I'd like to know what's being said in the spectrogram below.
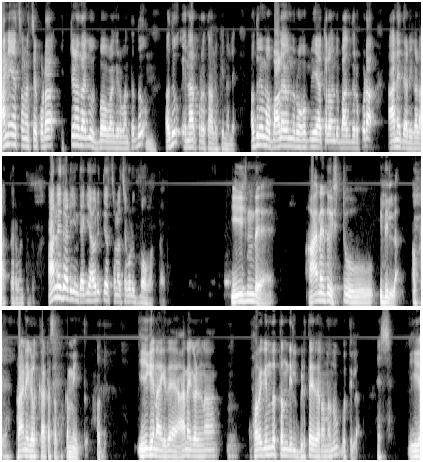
ಆನೆಯ ಸಮಸ್ಯೆ ಕೂಡ ಹೆಚ್ಚಿನದಾಗಿ ಉದ್ಭವವಾಗಿರುವಂತದ್ದು. ಅದು ಎನ್ಆರ್ಪುರ ತಾಲೂಕಿನಲ್ಲಿ. ಅದು ನಿಮ್ಮ ಬಾಳೆಹೊನ್ನೂರು ಹೋಬಳಿಯ ಕೆಲವೊಂದು ಭಾಗದಲ್ಲೂ ಕೂಡ ಆನೆ ದಾಳಿಗಳಾಗ್ತಾ ಇರುವಂತದ್ದು ಆನೆ ದಾಡಿಯಿಂದಾಗಿ ಯಾವ ರೀತಿಯ ಸಮಸ್ಯೆಗಳು ಉದ್ಭವ ಆಗ್ತಾ ಇದೆ? ಈ ಹಿಂದೆ ಆನೆದು ಇಷ್ಟು ಇದಿಲ್ಲ. ಓಕೆ. ಪ್ರಾಣಿಗಳ ಕಾಟ ಸ್ವಲ್ಪ ಕಮ್ಮಿ ಇತ್ತು. ಹೌದು. ಈಗೇನಾಗಿದೆ? ಆನೆಗಳನ್ನ ಹೊರಗಿಂದ ತಂದು ಇಲ್ಲಿ ಬಿಡ್ತಾ ಇದಾರೆ ಅನ್ನೋದು ಗೊತ್ತಿಲ್ಲ. ಎಸ್. ಈಗ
